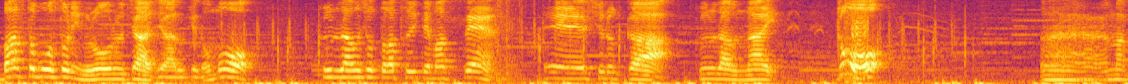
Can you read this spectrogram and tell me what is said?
バーストボーストリングロールチャージあるけども、クールダウンショットがついてません。えー、シュルカー、クールダウンない。どう？うーん、まあ、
